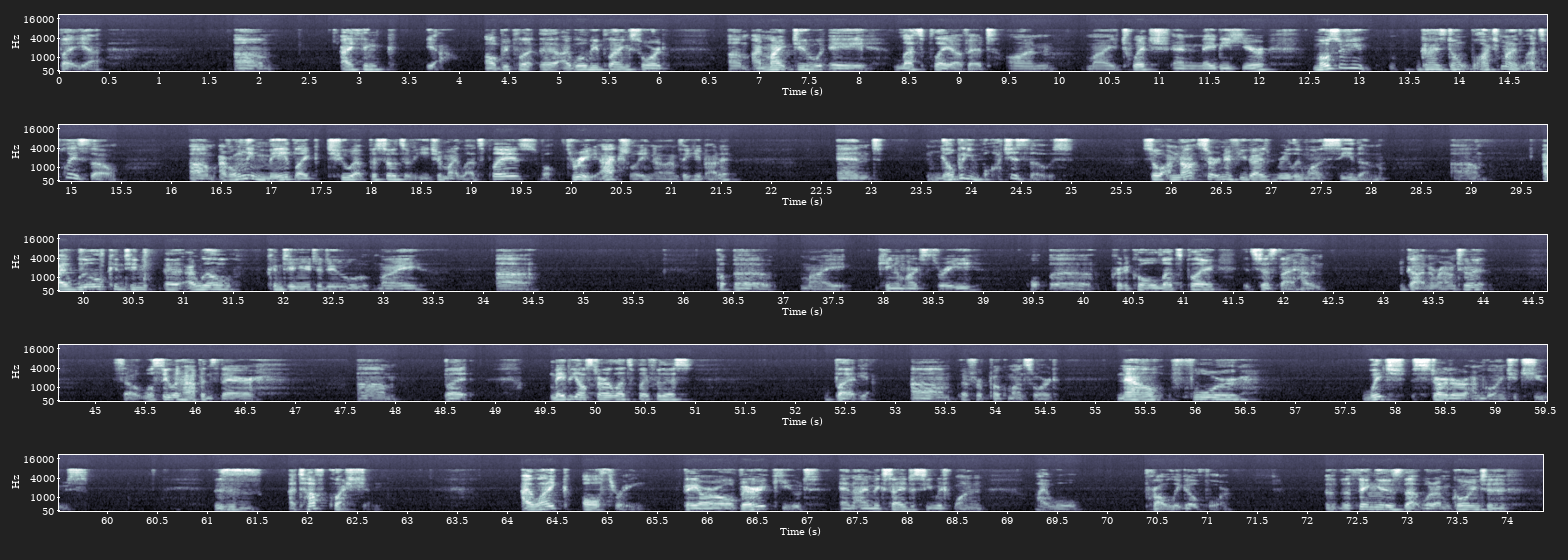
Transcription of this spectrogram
but yeah. Um, I think, yeah, I'll be uh, I will be playing Sword. Um, I might do a let's play of it on my Twitch and maybe here. Most of you guys don't watch my let's plays though. Um, I've only made like two episodes of each of my let's plays. Well, three actually. Now that I'm thinking about it, and nobody watches those. So I'm not certain if you guys really want to see them. Um, I will continue. Uh, I will continue to do my uh, uh my Kingdom Hearts three uh, critical let's play. It's just that I haven't gotten around to it. So we'll see what happens there. Um, but maybe I'll start a let's play for this. But yeah, um, for Pokemon Sword. Now for which starter I'm going to choose. This is a tough question. I like all three. They are all very cute, and I'm excited to see which one I will probably go for. The thing is that what I'm going to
